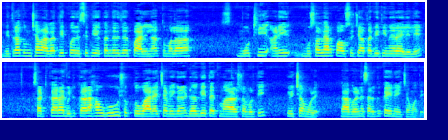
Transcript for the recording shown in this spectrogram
मित्रा तुमच्या भागातली परिस्थिती एकंदरीत जर पाहिली ना तुम्हाला मोठी आणि मुसळधार पावसाची आता भीती न राहिलेली. आहे सटकारा बिटकारा हा होऊ शकतो. वाऱ्याच्या वेगाने ढग येत आहेत महाराष्ट्रावरती याच्यामुळे. घाबरण्यासारखं काही नाही याच्यामध्ये.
